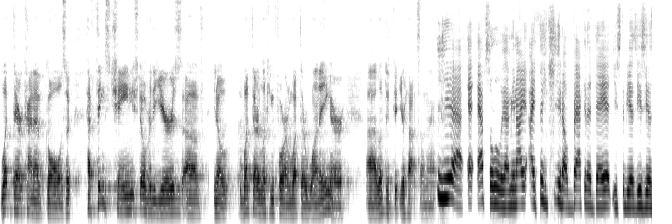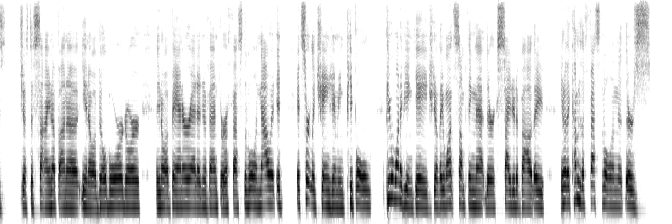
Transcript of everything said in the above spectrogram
what their kind of goals? Have things changed over the years of, you know, what they're looking for and what they're wanting or uh, I'd love to get your thoughts on that. Yeah, absolutely. I mean, I, I think, you know, back in the day, it used to be as easy as just to sign up on a, you know, a billboard or, you know, a banner at an event or a festival. And now it, it it's certainly changing. I mean, people people want to be engaged. You know, they want something that they're excited about. They you know they come to the festival and there's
